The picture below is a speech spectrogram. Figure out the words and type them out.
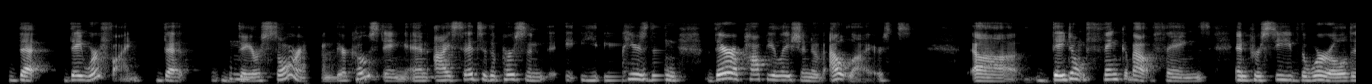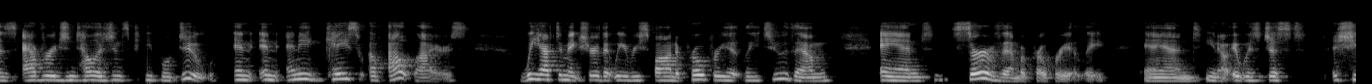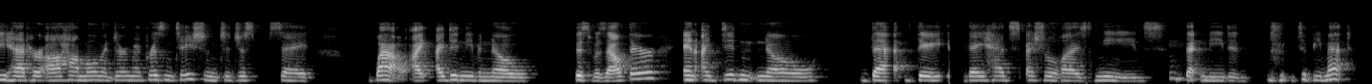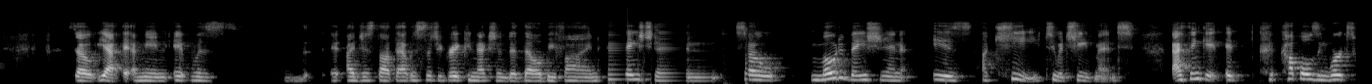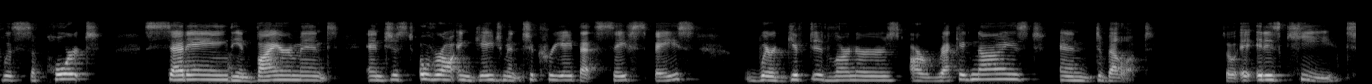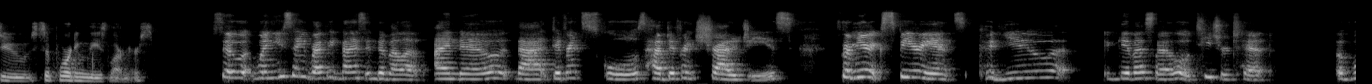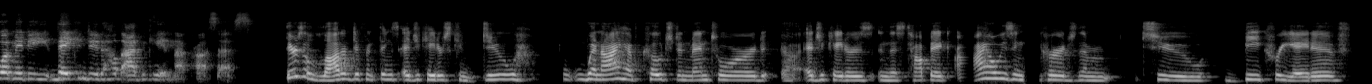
that they were fine, that mm-hmm. they are soaring, they're coasting. And I said to the person, "Here's the thing: they're a population of outliers." Uh, they don't think about things and perceive the world as average intelligence people do. And in any case of outliers, we have to make sure that we respond appropriately to them and serve them appropriately. And, you know, it was just, she had her aha moment during my presentation to just say, wow, I, I didn't even know this was out there. And I didn't know that they they had specialized needs that mm-hmm. needed to be met. So yeah i mean it was i just thought that was such a great connection to they'll be fine. Motivation. So motivation is a key to achievement. I think it, it couples and works with support setting the environment and just overall engagement to create that safe space where gifted learners are recognized and developed. So it, it is key to supporting these learners. So when you say recognize and develop, I know that different schools have different strategies. From your experience, could you give us a little teacher tip of what maybe they can do to help advocate in that process? There's a lot of different things educators can do when I have coached and mentored uh, educators in this topic, I always encourage them to be creative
